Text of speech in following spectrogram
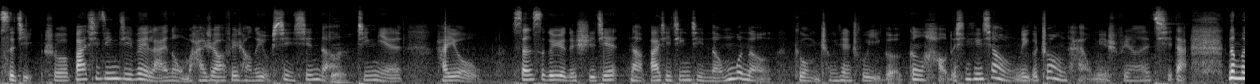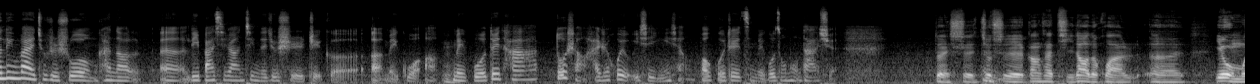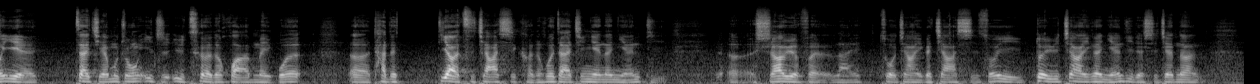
刺激，说巴西经济未来呢，我们还是要非常的有信心的。今年还有。三四个月的时间，那巴西经济能不能给我们呈现出一个更好的欣欣向荣的一个状态？我们也是非常的期待。那么，另外就是说，我们看到，呃，离巴西非常近的就是这个呃美国啊，美国对它多少还是会有一些影响，包括这次美国总统大选。对，是就是刚才提到的话，呃，因为我们也在节目中一直预测的话，美国，呃，它的第二次加息可能会在今年的年底。呃，十二月份来做这样一个加息，所以对于这样一个年底的时间段，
